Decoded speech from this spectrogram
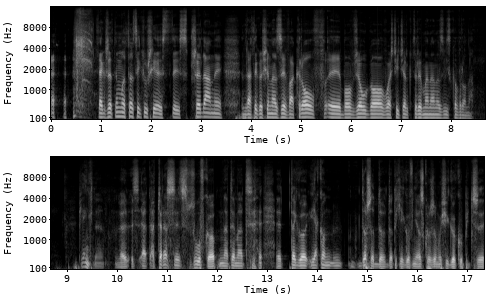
Także ten motocykl już jest sprzedany, dlatego się nazywa Crow, y, bo wziął go właściciel, który ma na nazwisko Wrona. Piękne. E, A teraz e, słówko na temat e, tego, jak on doszedł do, do takiego wniosku, że musi go kupić. Czy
